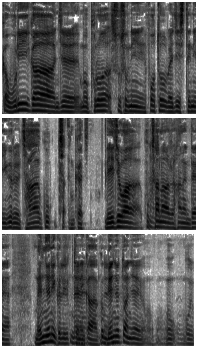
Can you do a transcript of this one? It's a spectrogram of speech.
그러니까 우리가 이제 뭐 불어 수순이 포토 레지스트니 이거를 자국 그러니까 내재화 국산화를 음. 하는데 몇 년이 걸릴 네. 테니까 그 몇년 동안 이제 뭐, 뭐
